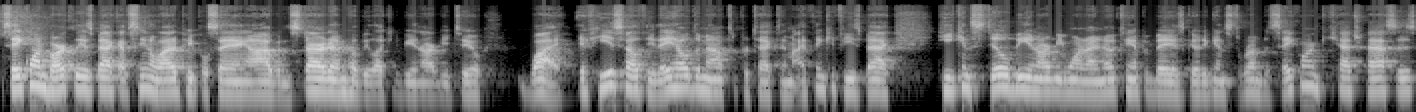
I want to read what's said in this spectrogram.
Saquon Barkley is back. I've seen a lot of people saying, oh, I wouldn't start him. He'll be lucky to be an RB2. Why? If he is healthy, they held him out to protect him. I think if he's back, he can still be an RB1. I know Tampa Bay is good against the run, but Saquon can catch passes.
